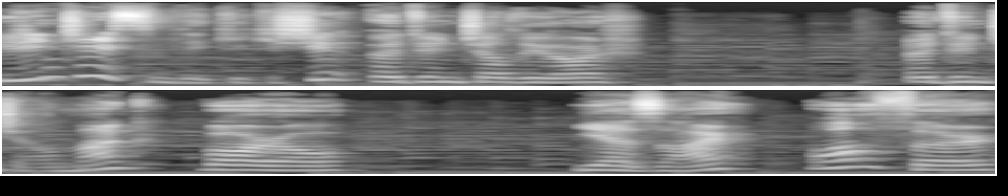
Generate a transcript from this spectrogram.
Birinci resimdeki kişi ödünç alıyor. Ödünç almak, borrow. Yazar, author.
